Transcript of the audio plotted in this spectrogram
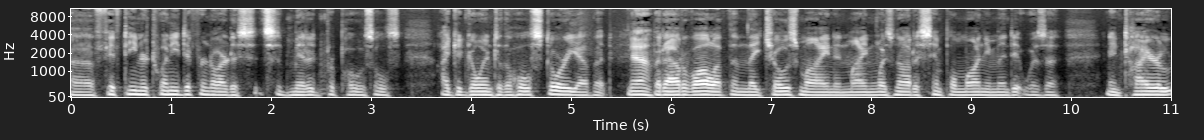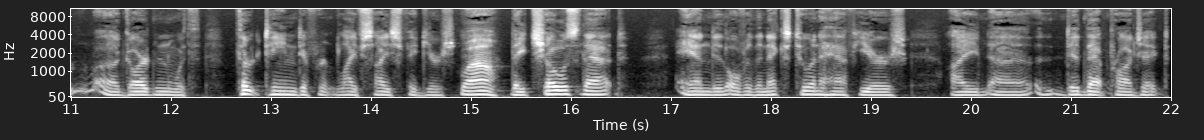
uh, 15 or 20 different artists that submitted proposals. I could go into the whole story of it. Yeah. But out of all of them, they chose mine, and mine was not a simple monument. It was a an entire uh, garden with 13 different life size figures. Wow. They chose that, and over the next two and a half years, I uh, did that project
